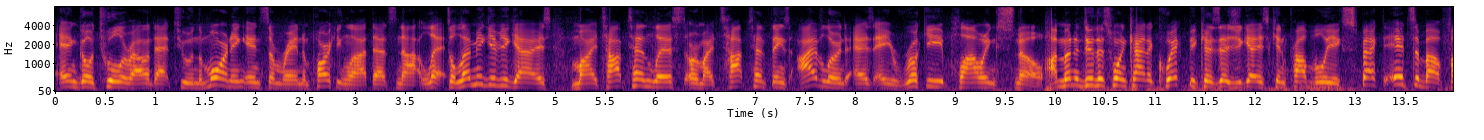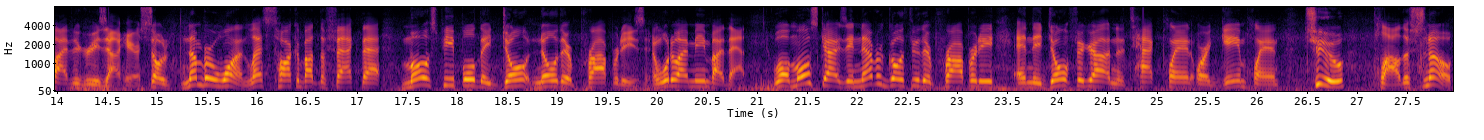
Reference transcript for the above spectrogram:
and go tool around at 2 in the morning in some random parking lot that's not lit. So let me give you guys my top 10 list or my top 10 things I've learned as a rookie plowing snow. I'm gonna do this one kind of quick because as you guys can probably expect, it's about five degrees out here. So number one, let's talk about the fact that most people, they don't know their properties. And what do I mean by that? Well, most guys, they never go through their property and they don't figure out an attack plan or a game plan to plow the snow.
